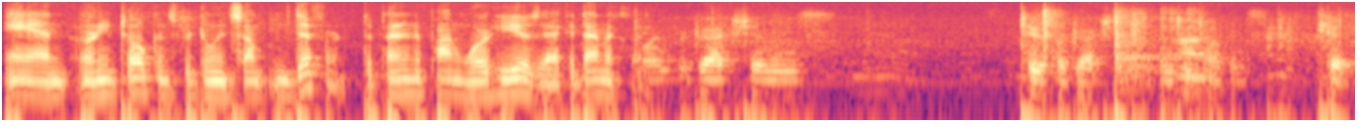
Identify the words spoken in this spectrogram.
and earning tokens for doing something different, depending upon where he is academically. One directions, two for directions, and two Uh. tokens. Good.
